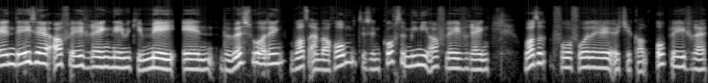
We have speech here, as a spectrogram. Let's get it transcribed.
In deze aflevering neem ik je mee in bewustwording, wat en waarom. Het is een korte mini-aflevering, wat het voor voordelen het je kan opleveren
